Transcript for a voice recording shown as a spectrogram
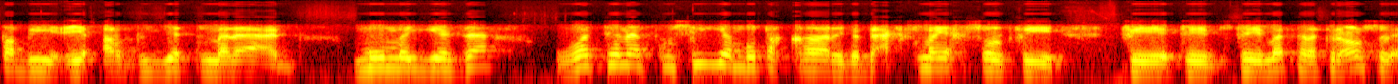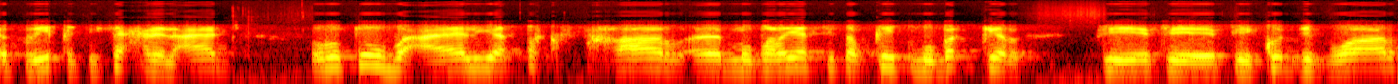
طبيعي، أرضية ملاعب مميزة وتنافسية متقاربة بعكس ما يحصل في في في في مثلا في العنصر الإفريقي في ساحل العاج رطوبة عالية طقس حار مباريات في توقيت مبكر في في في كوت ديفوار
